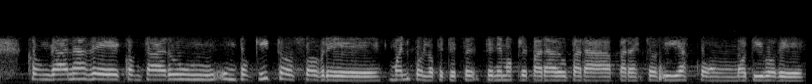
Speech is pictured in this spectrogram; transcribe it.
Con ganas de contar un, un poquito sobre, bueno, pues lo que te- tenemos preparado para, para estos días con motivo de,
